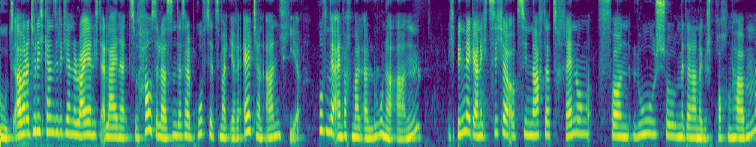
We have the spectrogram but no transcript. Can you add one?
Gut, aber natürlich kann sie die kleine Raya nicht alleine zu Hause lassen, deshalb ruft sie jetzt mal ihre Eltern an. Hier, rufen wir einfach mal Aluna an. Ich bin mir gar nicht sicher, ob sie nach der Trennung von Lu schon miteinander gesprochen haben.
